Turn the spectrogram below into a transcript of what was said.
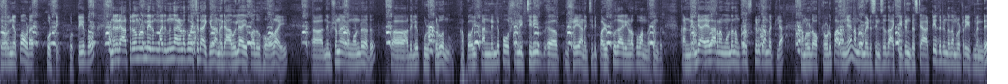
ചൊറിഞ്ഞപ്പോൾ അവിടെ പൊട്ടി. പൊട്ടിയപ്പോൾ ഇന്നലെ രാത്രി നമ്മൾ മരുന്ന് മരുന്നും കാര്യങ്ങളൊക്കെ വെച്ചതാക്കിയതാണ്. രാവിലെ ആയപ്പോൾ അത് ഹോളായി. നിമിഷ നേരം കൊണ്ട് അത് അതിൽ പുഴുക്കൾ വന്നു. അപ്പോൾ ഈ കണ്ണിന്റെ പോർഷൻ ഇച്ചിരി വിഷയമാണ് ഇച്ചിരി പഴുപ്പ് കാര്യങ്ങളൊക്കെ വന്നിട്ടുണ്ട്. കണ്ണിന്റെ ആയ കാരണം കൊണ്ട് നമുക്ക് റിസ്ക് എടുക്കാൻ പറ്റില്ല. നമ്മൾ ഡോക്ടറോട് പറഞ്ഞ് നമ്മൾ മെഡിസിൻസ് ഇതാക്കിയിട്ടുണ്ട്. സ്റ്റാർട്ട് ചെയ്തിട്ടുണ്ട് നമ്മൾ ട്രീറ്റ്മെന്റ്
